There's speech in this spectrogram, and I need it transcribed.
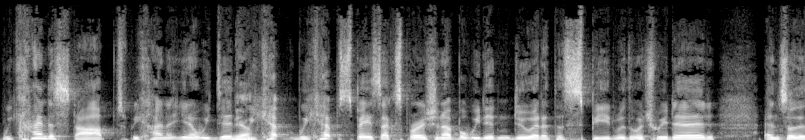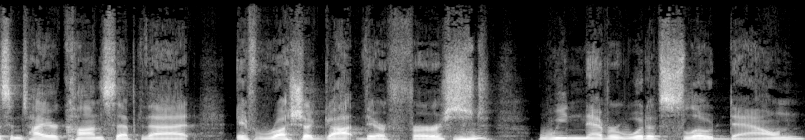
we kind of stopped. We kind of, you know, we did, Yeah. we kept, we kept space exploration up, but we didn't do it at the speed with which we did. And so this entire concept that if Russia got there 1st we never would have slowed down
